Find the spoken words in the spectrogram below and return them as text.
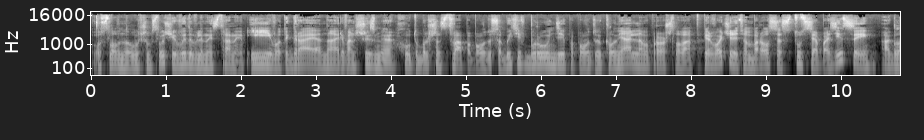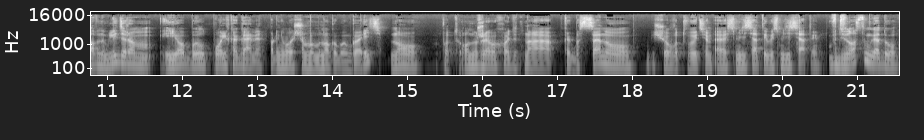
условно лучшем случае выдавлены из страны. И вот играя на реваншизме хуту большинства по поводу событий в Бурунди, по поводу колониального прошлого. В первую очередь он боролся с тутси оппозицией, а главным лидером ее был Поль Кагаме. Про него еще мы много будем говорить, но вот он уже выходит на как бы сцену еще вот в эти 70-е и 80-е. В 90-м году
